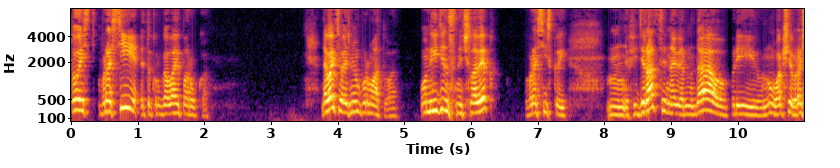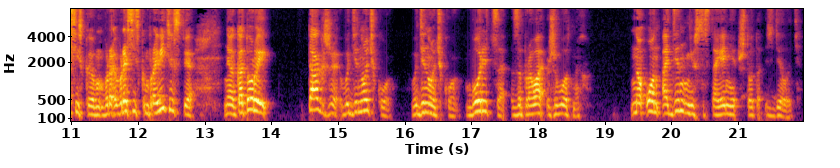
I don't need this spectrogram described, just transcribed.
То есть в России это круговая порука. Давайте возьмем Бурматова. Он единственный человек, в Российской Федерации, наверное, да, при, ну, вообще в российском, в российском правительстве, э, который также в одиночку, в одиночку борется за права животных. Но он один не в состоянии что-то сделать.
